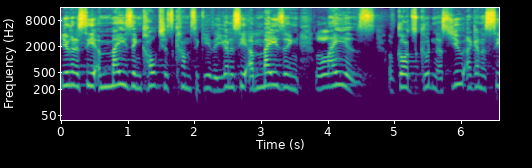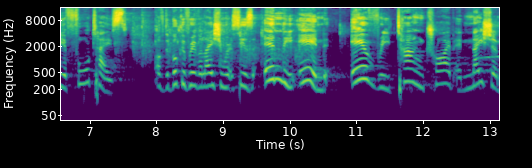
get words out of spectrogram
You're going to see amazing cultures come together. You're going to see amazing layers of God's goodness. You are going to see a foretaste of the book of Revelation where it says, in the end, every tongue, tribe, and nation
